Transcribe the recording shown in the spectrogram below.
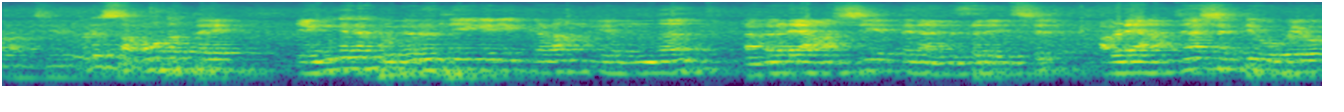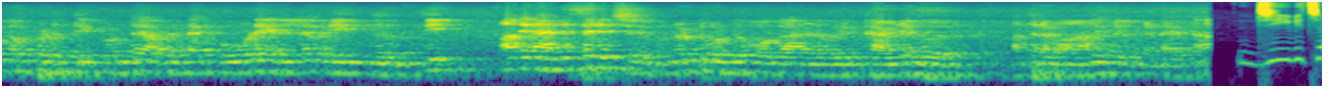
വളർച്ചയും ഒരു സമൂഹത്തെ എങ്ങനെ പുനരുദ്ധീകരിക്കണം എന്ന് തങ്ങളുടെ ആശയത്തിനനുസരിച്ച് അവരുടെ ആജ്ഞാശക്തി ഉപയോഗപ്പെടുത്തിക്കൊണ്ട് അവരുടെ കൂടെ എല്ലാവരെയും നിർത്തി അതിനനുസരിച്ച് മുന്നോട്ട് കൊണ്ടുപോകാനുള്ള ഒരു കഴിവ് അത്തരം ആളുകൾക്കുണ്ടായിരുന്നു. ജീവിച്ച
